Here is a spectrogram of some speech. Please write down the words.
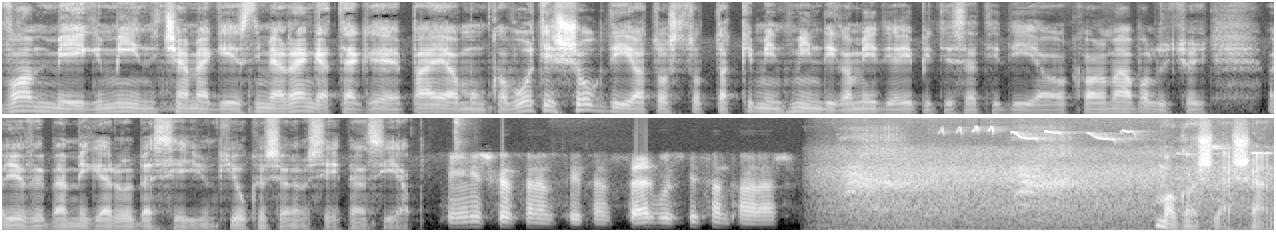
van még mind csemegézni, mert rengeteg pályamunka volt, és sok díjat osztottak ki, mint mindig a média építészeti díja alkalmával, úgyhogy a jövőben még erről beszéljünk. Jó, köszönöm szépen, szia! Én is köszönöm szépen, szervusz, viszont hallás! Magas lesen.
